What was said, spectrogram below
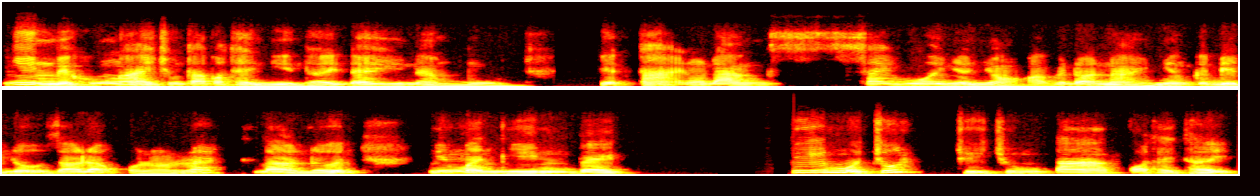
Nhìn về khung ngày chúng ta có thể nhìn thấy đây là một, hiện tại nó đang sideways nhỏ nhỏ ở cái đoạn này, nhưng cái biên độ dao động của nó rất là lớn. Nhưng mà nhìn về kỹ một chút thì chúng ta có thể thấy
